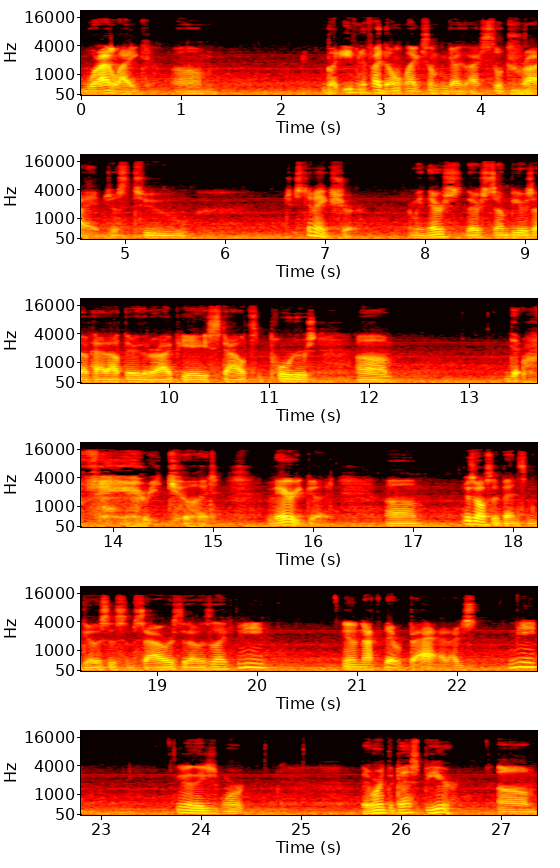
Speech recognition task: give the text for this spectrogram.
what I like. Um, but even if I don't like something, guys, I still try it just to just to make sure. I mean, there's there's some beers I've had out there that are IPAs, stouts, and porters um, that were very good, very good. Um, there's also been some Goses, some sours that I was like, eh, you know, not that they were bad. I just, me, you know, they just weren't. They weren't the best beer. Um,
